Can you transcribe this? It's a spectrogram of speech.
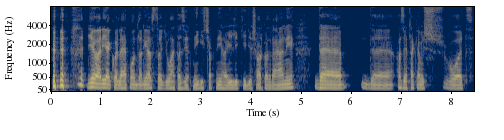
Nyilván ilyenkor lehet mondani azt, hogy jó, hát azért mégiscsak néha illik így a sarkadra állni, de, de azért nekem is volt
